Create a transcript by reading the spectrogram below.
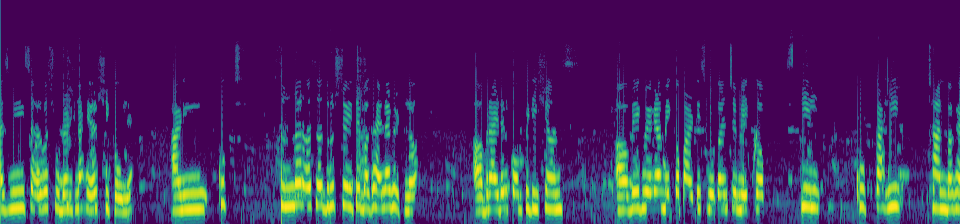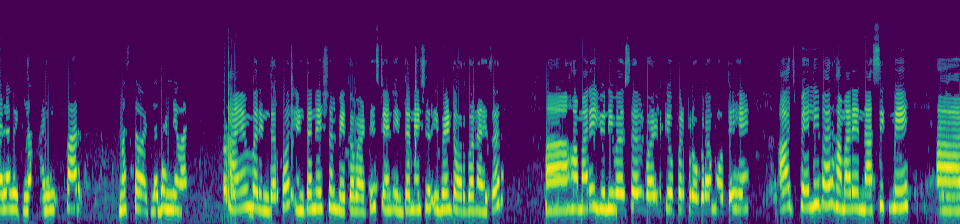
आज मी सर्व स्टुडंटला हेअर शिकवले. आणि खूप सुंदर असं दृश्य इथे बघायला भेटलं. ब्रायडल कॉम्पिटिशन्स वेगवेगळ्या मेकअप आर्टिस्ट लोकांचे मेकअप स्किल खूप काही छान बघायला भेटलं. आणि फार मस्त वाटलं. धन्यवाद. I am Varinder Kaur international makeup artist and international event organiser हमारे यूनिवर्सल वर्ल्ड के ऊपर प्रोग्राम होते हैं। आज पहली बार हमारे नासिक में आ,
